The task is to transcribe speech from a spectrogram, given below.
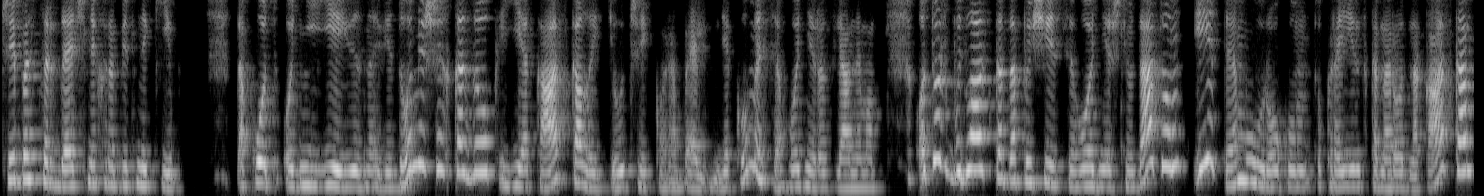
чи безсердечних робітників. Так от однією з найвідоміших казок є казка Летючий корабель, яку ми сьогодні розглянемо. Отож, будь ласка, запишіть сьогоднішню дату і тему уроку Українська народна казка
